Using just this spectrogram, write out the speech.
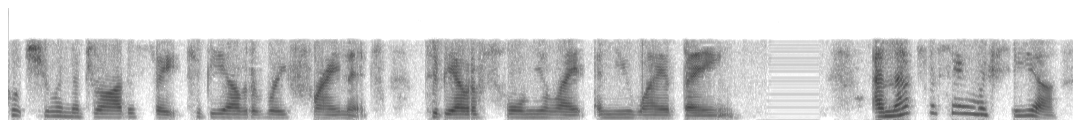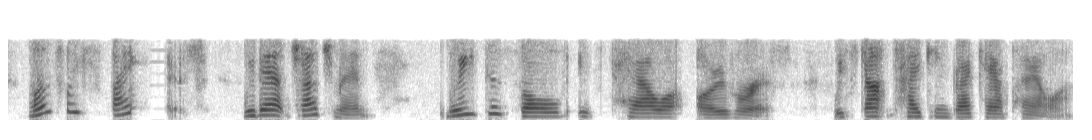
puts you in the driver's seat to be able to reframe it, to be able to formulate a new way of being. And that's the thing with fear. Once we face it without judgment, we dissolve its power over us. We start taking back our power.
